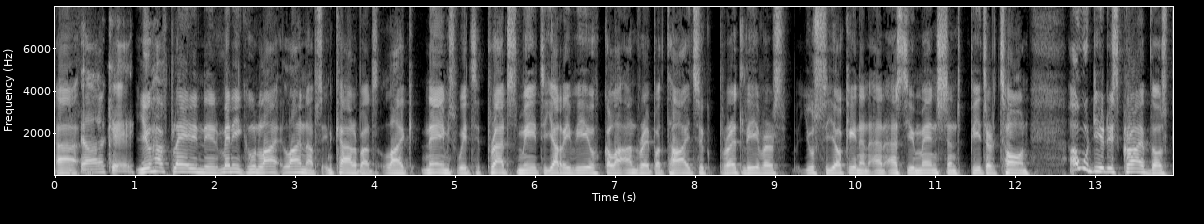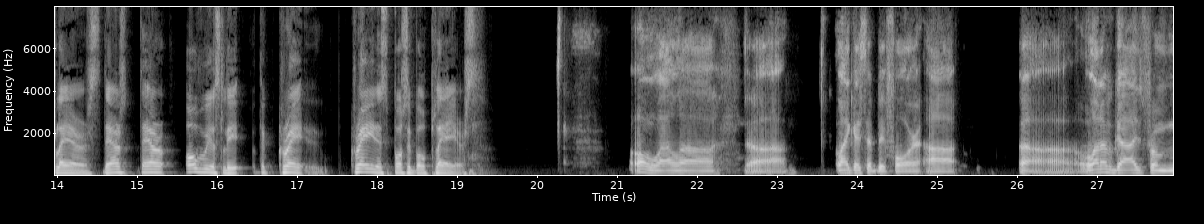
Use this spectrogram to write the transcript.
uh, okay you have played in many good li- lineups in Kärpät, like names with Brad Smith, Jari Viuhkola, Andrei Potaichuk, Brett Lievers, Jussi Jokinen, and as you mentioned, Peter Ton. How would you describe those players? They are they are obviously the great greatest possible players? Oh well, uh, uh, like I said before, uh, uh, a lot of guys from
